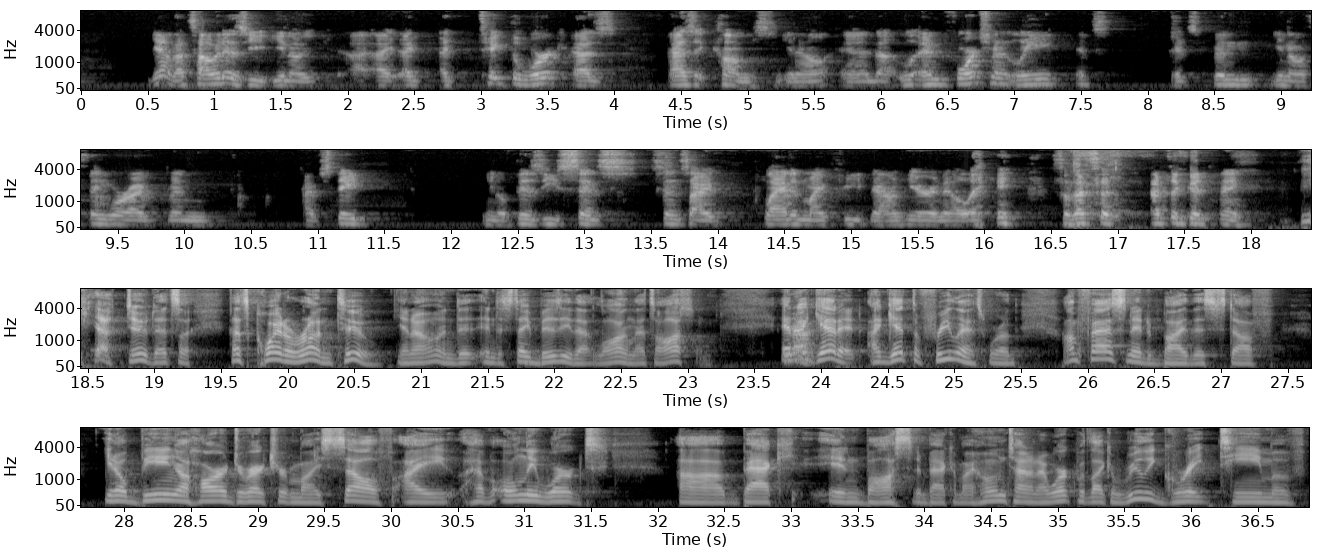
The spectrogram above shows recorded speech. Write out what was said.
yeah, that's how it is. You you know, I, I, I take the work as as it comes, you know, and uh, and fortunately, it's it's been you know a thing where I've been I've stayed you know busy since since I planted my feet down here in LA. so that's a that's a good thing. Yeah, dude, that's a that's quite a run too, you know, and to, and to stay busy that long, that's awesome. And yeah. I get it. I get the freelance world. I'm fascinated by this stuff. You know, being a horror director myself, I have only worked uh, back in Boston, and back in my hometown, and I work with like a really great team of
